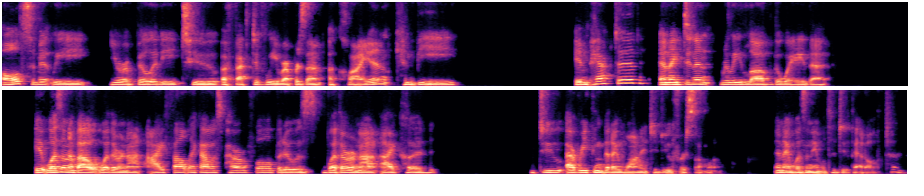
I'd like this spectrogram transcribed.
ultimately your ability to effectively represent a client can be impacted. And I didn't really love the way that it wasn't about whether or not I felt like I was powerful, but it was whether or not I could do everything that I wanted to do for someone. And I wasn't able to do that all the time.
